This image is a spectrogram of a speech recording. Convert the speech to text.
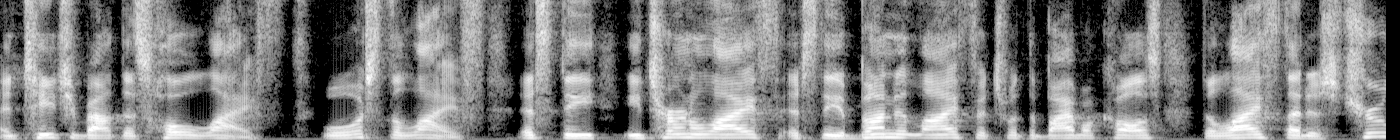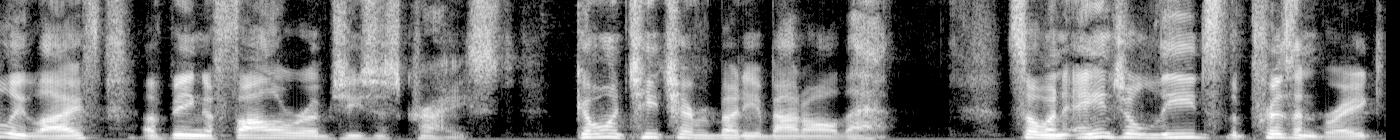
and teach about this whole life. Well, what's the life? It's the eternal life, it's the abundant life, it's what the Bible calls the life that is truly life of being a follower of Jesus Christ. Go and teach everybody about all that. So an angel leads the prison break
